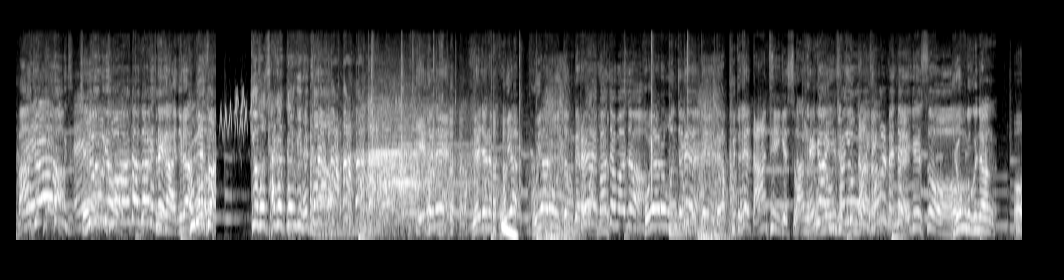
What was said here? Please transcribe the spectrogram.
맞아. 이 형을 좋아하다가 내가 아니라 그래서 껴서 사각관계를 했잖아. 예전에 예전에 보야 보야로 원정대라고 그래 아니? 맞아 맞아. 보야로 원정대 그래. 때 내가 그때 나한테 얘기했어 걔가 이상형 형을 맨날 얘기했어. 이런 거 그냥 어.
